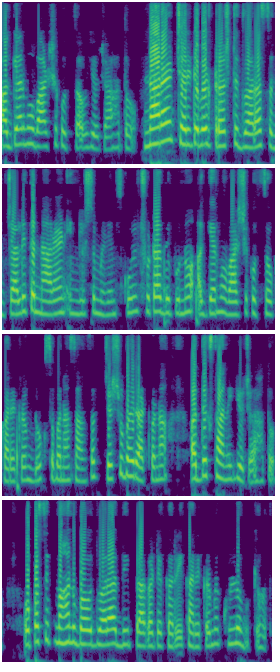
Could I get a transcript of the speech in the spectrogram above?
અગિયારમો વાર્ષિક ઉત્સવ યોજાયો હતો. નારાયણ ચેરિટેબલ ટ્રસ્ટ દ્વારા સંચાલિત નારાયણ ઇંગ્લિશ મીડિયમ સ્કૂલ છોટાઉદેપુરનો અગિયારમો વાર્ષિક ઉત્સવ કાર્યક્રમ લોકસભાના સાંસદ જશુભાઈ રાઠવાના અધ્યક્ષસ્થાને યોજાયો હતો. ઉપસ્થિત મહાનુભાવો દ્વારા દીપ પ્રાગટ્ય કરી કાર્યક્રમને ખુલ્લો મૂક્યો હતો.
